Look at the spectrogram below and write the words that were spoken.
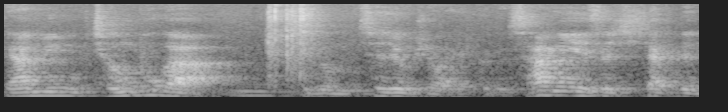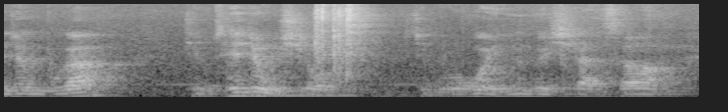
대한민국 정부가 음. 지금 세종시와 있거든요. 상위에서 시작된 정부가 지금 세종시로 지금 오고 있는 것이라서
